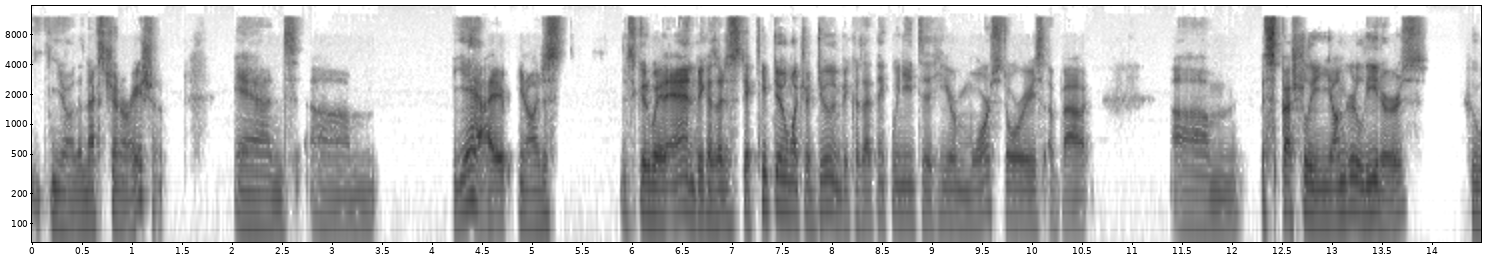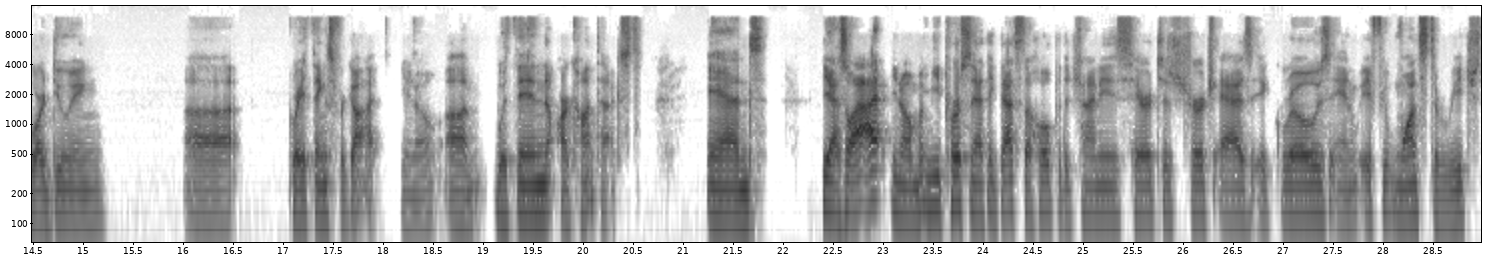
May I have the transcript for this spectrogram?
you know, the next generation. And um, yeah, I you know I just it's a good way to end because I just keep doing what you're doing because I think we need to hear more stories about um, especially younger leaders who are doing uh, great things for God, you know, um, within our context. And yeah, so I, you know, me personally, I think that's the hope of the Chinese Heritage Church as it grows and if it wants to reach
